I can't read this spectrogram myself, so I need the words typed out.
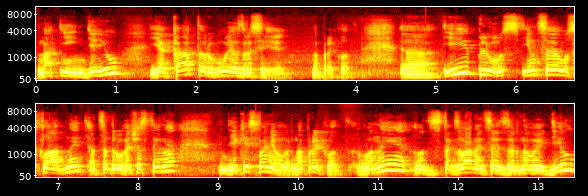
на Індію, яка торгує з Росією, наприклад. Е, І плюс їм це ускладнить, а це друга частина. Якийсь маневр. Наприклад, вони, от так званий цей зерновий діл,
